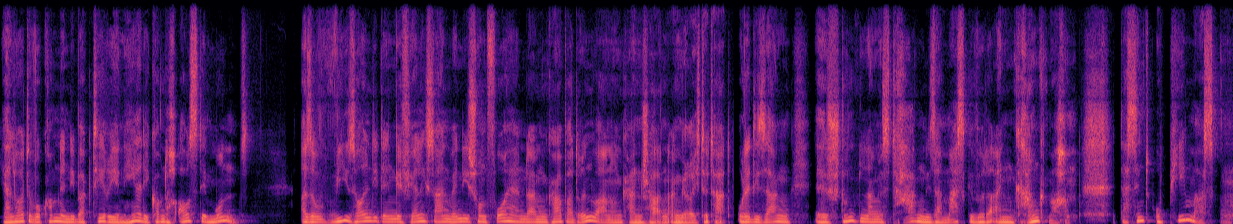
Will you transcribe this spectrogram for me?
Ja Leute, wo kommen denn die Bakterien her? Die kommen doch aus dem Mund. Also wie sollen die denn gefährlich sein, wenn die schon vorher in deinem Körper drin waren und keinen Schaden angerichtet hat? Oder die sagen, äh, stundenlanges Tragen dieser Maske würde einen krank machen. Das sind OP-Masken.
